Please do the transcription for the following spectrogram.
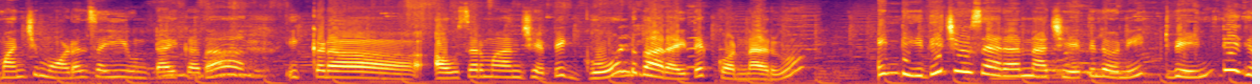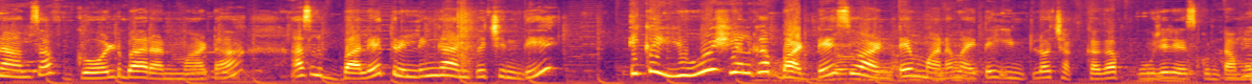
మంచి మోడల్స్ అయ్యి ఉంటాయి కదా ఇక్కడ అవసరమా అని చెప్పి గోల్డ్ బార్ అయితే కొన్నారు. అండ్ ఇది చూసారా నా చేతిలోని twenty grams of gold bar అన్నమాట. అసలు భలే థ్రిల్లింగ్గా అనిపించింది. ఇక యూజువల్గా బర్త్డేస్ అంటే మనం అయితే ఇంట్లో చక్కగా పూజ చేసుకుంటాము.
